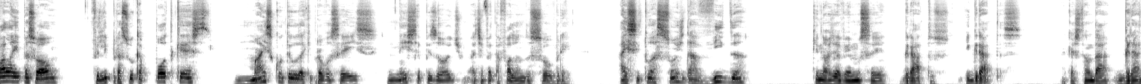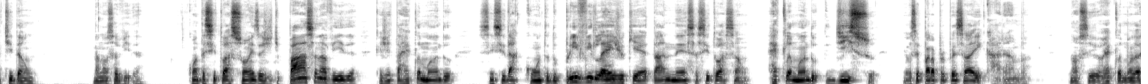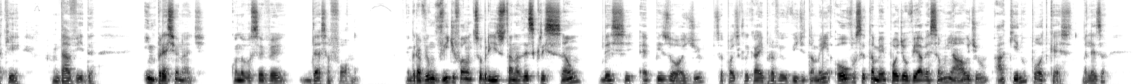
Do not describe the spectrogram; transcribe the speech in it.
Fala aí, pessoal. Felipe Praçuca Podcast. Mais conteúdo aqui para vocês. Neste episódio, a gente vai estar falando sobre as situações da vida que nós devemos ser gratos e gratas. A questão da gratidão na nossa vida. Quantas situações a gente passa na vida que a gente está reclamando sem se dar conta do privilégio que é estar nessa situação, reclamando disso. E você para para pensar aí, caramba, nossa, eu reclamando aqui da vida. Impressionante quando você vê dessa forma. Eu gravei um vídeo falando sobre isso, está na descrição desse episódio. Você pode clicar aí para ver o vídeo também, ou você também pode ouvir a versão em áudio aqui no podcast, beleza?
